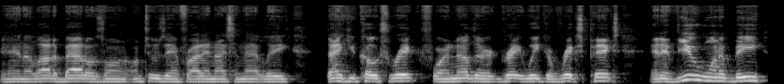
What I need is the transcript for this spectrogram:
and a lot of battles on, on Tuesday and Friday nights in that league. Thank you, Coach Rick, for another great week of Rick's picks. And if you want to be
